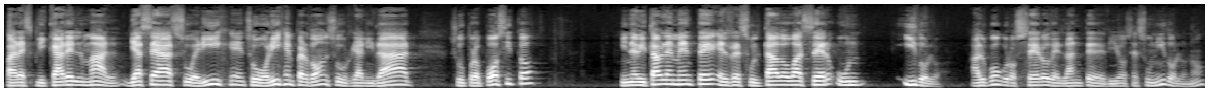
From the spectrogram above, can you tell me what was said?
para explicar el mal, ya sea su origen, su origen, perdón, su realidad, su propósito, inevitablemente el resultado va a ser un ídolo, algo grosero delante de Dios, es un ídolo, ¿no?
